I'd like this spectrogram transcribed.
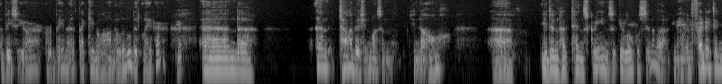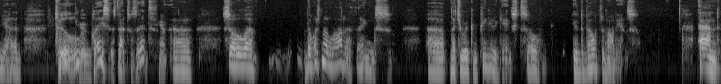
a VCR or a beta. That came along a little bit later, yep. and uh, and television wasn't, you know, uh, you didn't have 10 screens at your local cinema. You know, in Fredericton, you had two places. That was it. Yep. Uh, so uh, there wasn't a lot of things uh, that you were competing against. So you developed an audience. And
